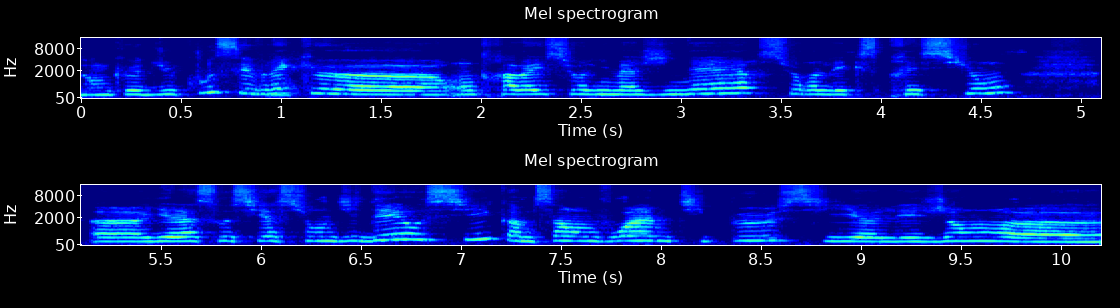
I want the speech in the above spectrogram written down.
donc du coup, c'est vrai que on travaille sur l'imaginaire, sur l'expression, euh, il y a l'association d'idées aussi, comme ça on voit un petit peu si euh, les gens euh,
